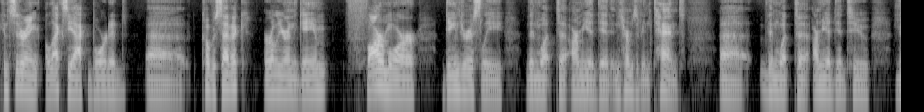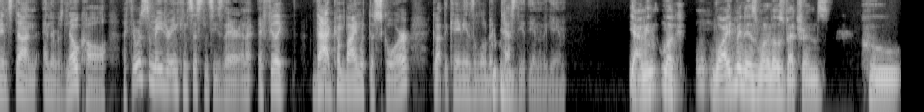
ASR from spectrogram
considering Oleksiak boarded uh, Kovacevic earlier in the game far more dangerously than what uh, Armia did in terms of intent. uh, than what uh, Armia did to Vince Dunn, and there was no call. Like there was some major inconsistencies there, and I, I feel like that combined with the score got the Canadians a little bit testy at the end of the game. Yeah, I mean, look, Wideman is one of those veterans who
